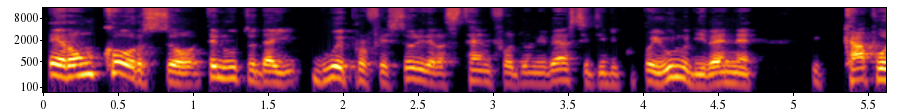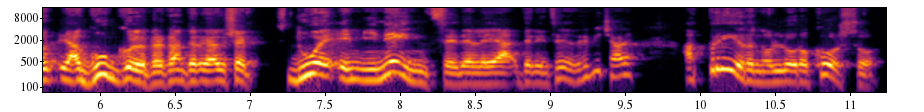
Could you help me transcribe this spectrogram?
era un corso tenuto dai due professori della Stanford University, di cui poi uno divenne capo a Google per quanto riguarda, cioè due eminenze delle, dell'intelligenza artificiale, aprirono il loro corso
